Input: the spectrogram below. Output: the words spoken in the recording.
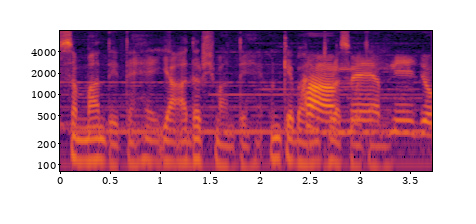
सम्मान देते हैं या आदर्श मानते हैं? उनके बारे हाँ, में थोड़ा सा मैं अपनी जो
